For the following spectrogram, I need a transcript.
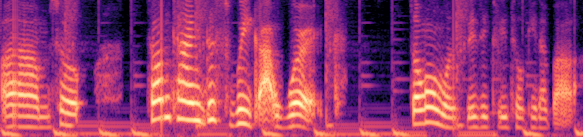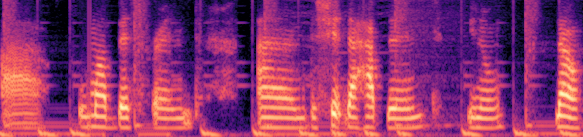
um. So, sometime this week at work, someone was basically talking about uh my best friend and the shit that happened. You know, now.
